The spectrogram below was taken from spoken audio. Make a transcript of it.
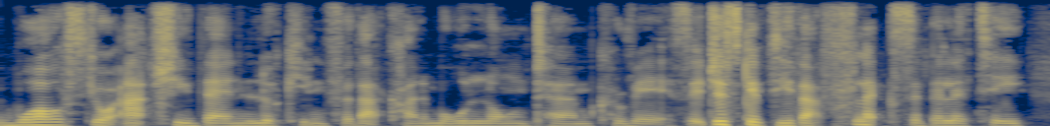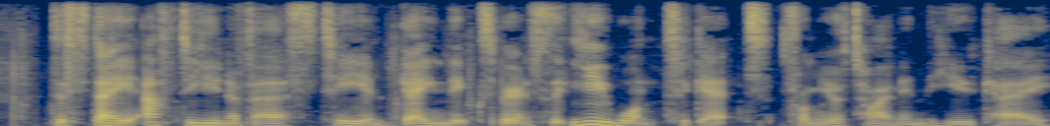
whilst you're actually then looking for that kind of more long-term career. So it just gives you that flexibility to stay after university and gain the experience that you want to get from your time in the UK.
